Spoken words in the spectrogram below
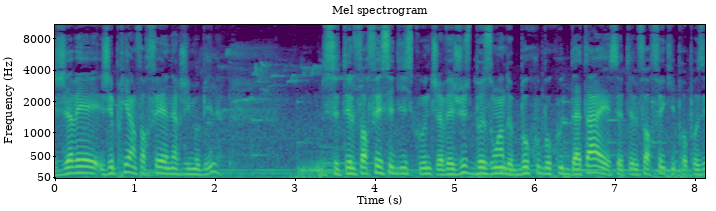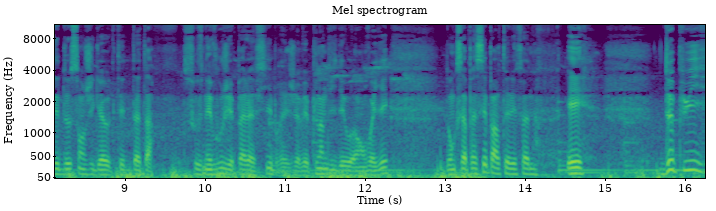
j'ai pris un forfait énergie mobile. C'était le forfait Cdiscount, j'avais juste besoin de beaucoup beaucoup de data et c'était le forfait qui proposait 200 gigaoctets de data. Souvenez-vous, j'ai pas la fibre et j'avais plein de vidéos à envoyer. Donc ça passait par le téléphone. Et depuis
